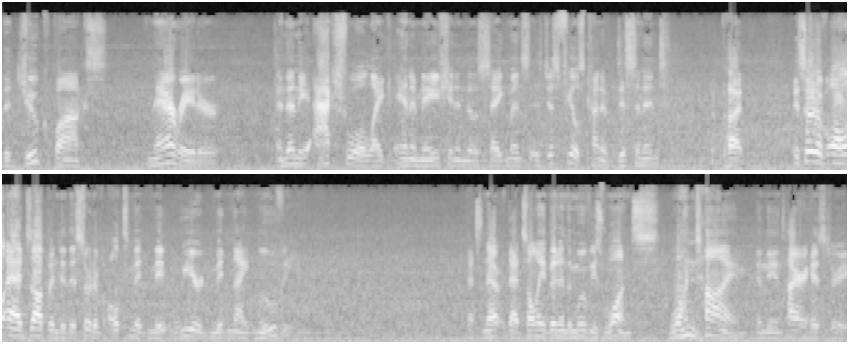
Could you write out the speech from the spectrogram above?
the jukebox narrator and then the actual like animation in those segments it just feels kind of dissonant. But it sort of all adds up into this sort of ultimate mi- weird midnight movie. That's never that's only been in the movies once one time in the entire history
